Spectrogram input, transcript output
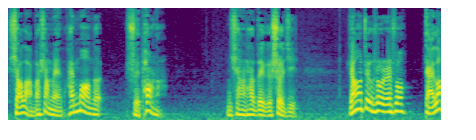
小喇叭上面还冒着水泡呢。你想想它这个设计，然后这个时候人说改了，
